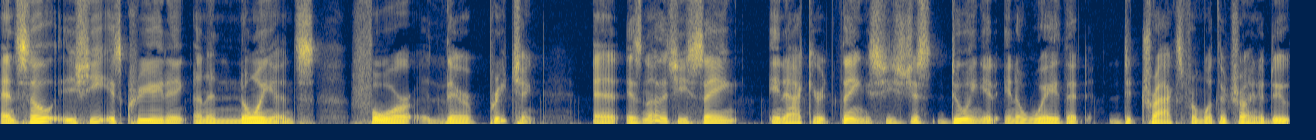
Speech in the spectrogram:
And so eh, she is creating an annoyance for their preaching. And it's not that she's saying inaccurate things, she's just doing it in a way that detracts from what they're trying to do.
